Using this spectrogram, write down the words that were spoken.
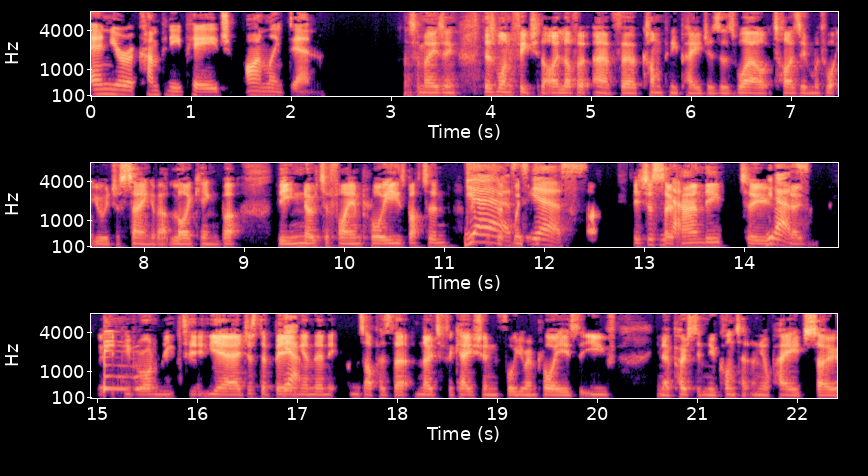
and your company page on LinkedIn. That's amazing. There's one feature that I love uh, for company pages as well. It ties in with what you were just saying about liking, but the notify employees button. Yes, yes. It's just so yes. handy to yes. you know people on LinkedIn. Yeah, just a bing, yeah. and then it comes up as the notification for your employees that you've you know posted new content on your page. So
